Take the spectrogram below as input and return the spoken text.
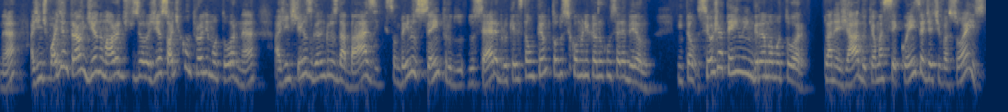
Né? A gente pode entrar um dia numa aula de fisiologia só de controle motor, né? A gente tem os gânglios da base, que são bem no centro do, do cérebro, que eles estão o tempo todo se comunicando com o cerebelo. Então, se eu já tenho um engrama motor planejado, que é uma sequência de ativações,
